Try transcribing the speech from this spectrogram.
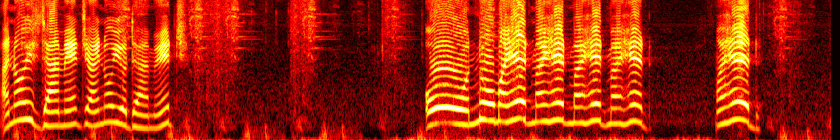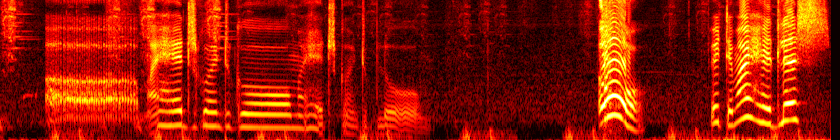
I know he's damaged. I know you're damaged. Oh no, my head, my head, my head, my head, my head. Uh, my head's going to go. My head's going to blow. Oh! Wait, am I headless?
